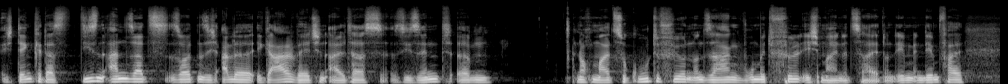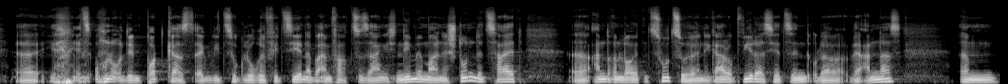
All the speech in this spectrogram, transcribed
Ich denke, dass diesen Ansatz sollten sich alle, egal welchen Alters sie sind, ähm, nochmal zugute führen und sagen, womit fülle ich meine Zeit? Und eben in dem Fall, äh, jetzt ohne den Podcast irgendwie zu glorifizieren, aber einfach zu sagen, ich nehme mal eine Stunde Zeit, äh, anderen Leuten zuzuhören, egal ob wir das jetzt sind oder wer anders, ähm,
